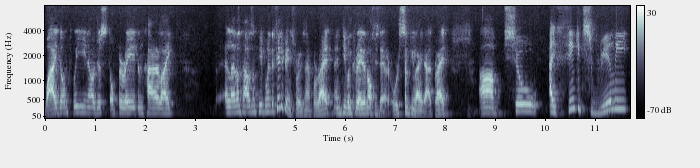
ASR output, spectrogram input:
why don't we, you know, just operate and hire like 11,000 people in the Philippines, for example, right? And even create an office there or something like that, right? Um, so I think it's really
